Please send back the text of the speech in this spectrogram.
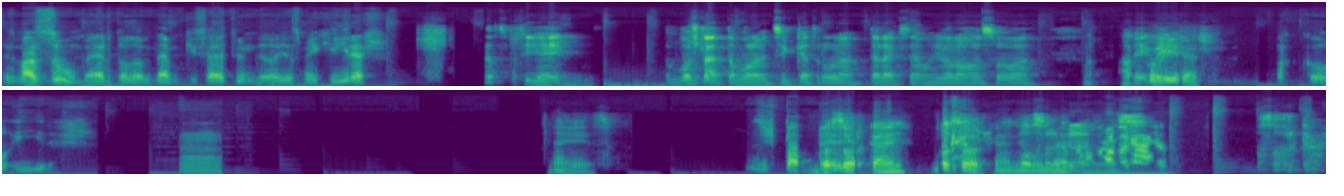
Ez már zoomer dolog, nem kiszeltünk, de hogy az még híres? Hát figyelj, most láttam valami cikket róla, telexem, hogy valahol szóval. Akkor még- híres. Akkor híres. mm, Nehéz. Ez is papír. Boszorkány? Boszorkány, Bosszor, nem? A szarkány.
